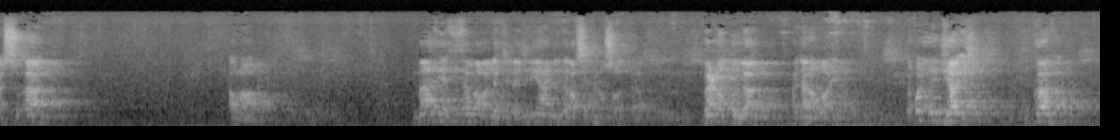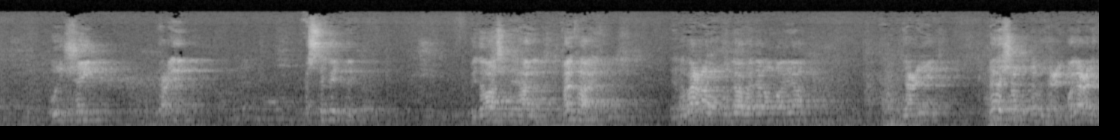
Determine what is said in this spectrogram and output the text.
السؤال الرابع. ما هي الثمرة التي نجنيها من دراستنا الأصول الثلاثة؟ بعض الطلاب هدانا الله إلى. يقول أريد جائزة مكافأة. أريد شيء يعني أستفيد منه. بدراسة هذا ما الفائدة؟ لأن بعض الطلاب هدانا الله إياه يعني لا يشعر بقيمة العلم ولا يعرف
